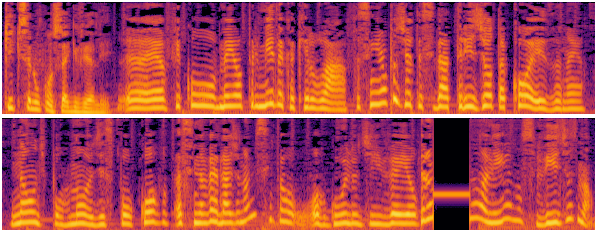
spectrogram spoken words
Que, que você não consegue ver ali? É, eu fico meio oprimida com aquilo lá. Assim, eu podia ter sido atriz de outra coisa, né? Não de pornô, de expor o corpo. Assim, na verdade, eu não me sinto orgulho de ver eu ali nos vídeos, não.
